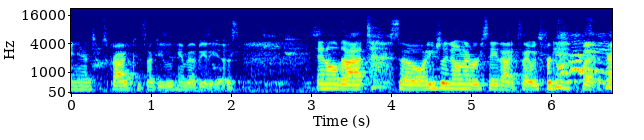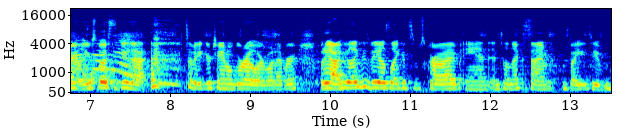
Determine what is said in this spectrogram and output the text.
and subscribe because I do handbag videos and all that. So I usually don't ever say that because I always forget, but apparently you're supposed to do that to make your channel grow or whatever. But yeah, if you like these videos, like and subscribe, and until next time, bye YouTube.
